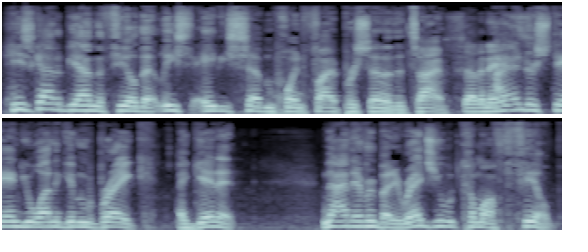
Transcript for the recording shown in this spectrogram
He's got to be on the field at least eighty seven point five percent of the time. Seven, eight. I understand you want to give him a break. I get it. Not everybody. Reggie would come off the field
